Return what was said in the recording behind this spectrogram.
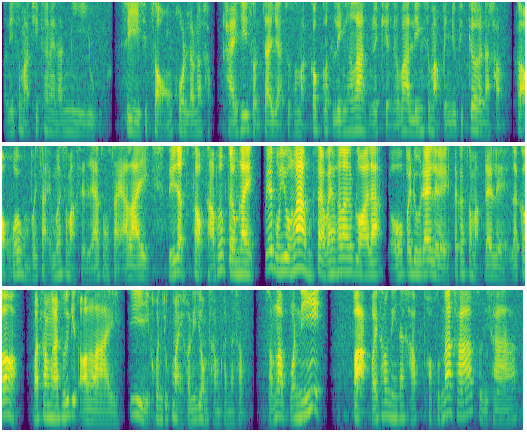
ตอนนี้สมาชิกข้างในนั้นมีอยู่ 42 คนแล้วนะครับ ใครที่สนใจอยากจะสมัครก็กดลิงก์ข้างล่างผมจะเขียนไว้ว่าลิงก์สมัครเป็น u p i c k e r นะครับ ก็เอาโค้ดผมไปใส่เมื่อสมัครเสร็จแล้วสงสัยอะไร หรืออยากสอบถามเพิ่มเติมอะไร เฟซผมอยู่ข้างล่างผมใส่ไว้ข้างล่างเรียบร้อยแล้ว เดี๋ยวไปดูได้เลย แล้วก็สมัครได้เลย แล้วก็มาทำงานธุรกิจออนไลน์ ที่คนยุคใหม่เขานิยมทำกันนะครับสำหรับวันนี้ ฝากไว้เท่านี้นะครับ ขอบคุณมากครับ สวัสดีครับ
